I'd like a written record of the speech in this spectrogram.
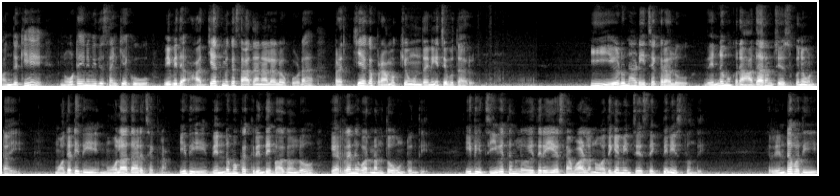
అందుకే నూట ఎనిమిది సంఖ్యకు వివిధ ఆధ్యాత్మిక సాధనాలలో కూడా ప్రత్యేక ప్రాముఖ్యం ఉందని చెబుతారు. ఈ ఏడు నాడీ చక్రాలు వెన్నుముకను ఆధారం చేసుకుని ఉంటాయి. మొదటిది మూలాధార చక్రం. ఇది వెన్నుముక క్రింది భాగంలో ఎర్రని వర్ణంతో ఉంటుంది. ఇది జీవితంలో ఎదురయ్యే సవాళ్ళను అధిగమించే శక్తిని ఇస్తుంది. రెండవది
